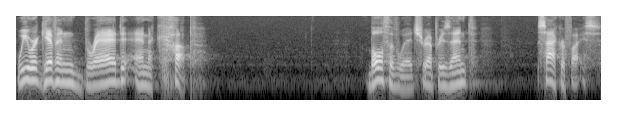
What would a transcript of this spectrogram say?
We were given bread and a cup, both of which represent sacrifice.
